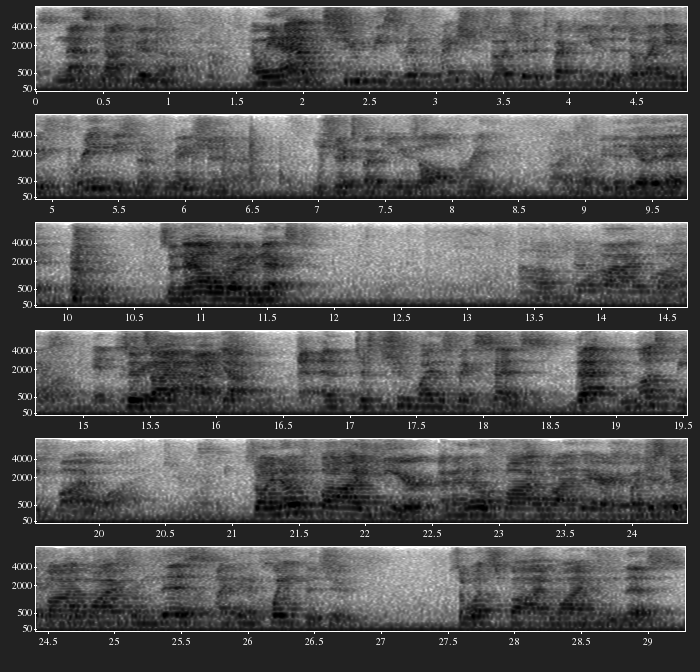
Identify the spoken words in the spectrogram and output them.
is, and that's not good enough. And we have two pieces of information, so I should expect to use it. So if I gave you three pieces of information, you should expect to use all three, right? Like we did the other day. So now what do I do next? Um, phi y. Since I, I, yeah, and just to show you why this makes sense, that must be phi y. So I know phi here, and I know phi y there, if I just get phi y from this, I can equate the two. So what's phi y from this?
